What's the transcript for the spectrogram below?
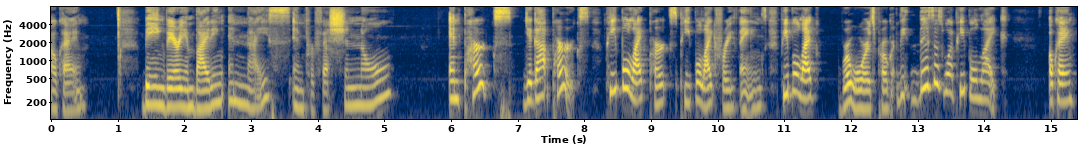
okay? Being very inviting and nice and professional. And perks. You got perks. People like perks. People like free things. People like rewards program. This is what people like. Okay?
